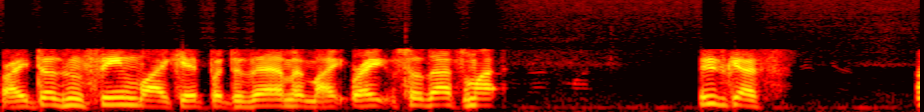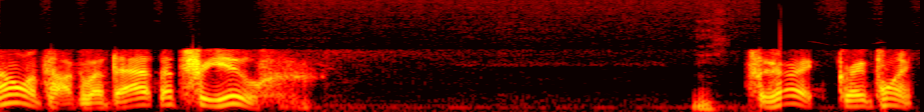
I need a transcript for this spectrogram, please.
Right? Doesn't seem like it, but to them it might. Right? So that's my. These guys, I don't want to talk about that. That's for you. Hmm. So, all right, great point.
